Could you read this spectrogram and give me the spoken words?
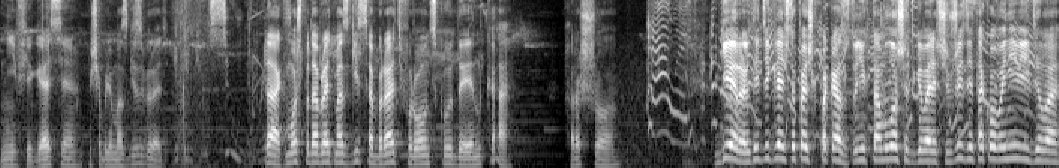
Нифига себе. Мы еще будем мозги забирать. Так, можешь подобрать мозги, собрать фронтскую ДНК. Хорошо. Геральт, иди глянь, что пачку показывают. У них там лошадь, говорят, в жизни такого не видела.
